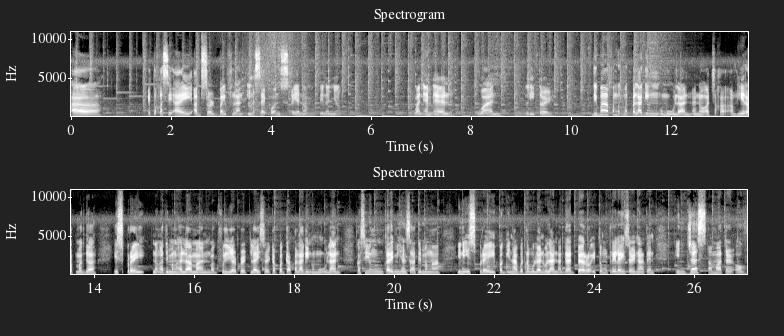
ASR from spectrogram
ah, ito kasi ay absorbed by plant in a seconds. Ayan no, tinan nyo. 1 ml, 1 liter. 'Di ba kamutmot palaging umuulan, ano, at saka ang hirap mag-spray ng ating mga halaman, mag foliar fertilizer kapag ka palaging umuulan. Kasi yung karamihan sa ating mga ini-spray, pag inabot ng ulan, wala na agad. Pero itong fertilizer natin, in just a matter of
